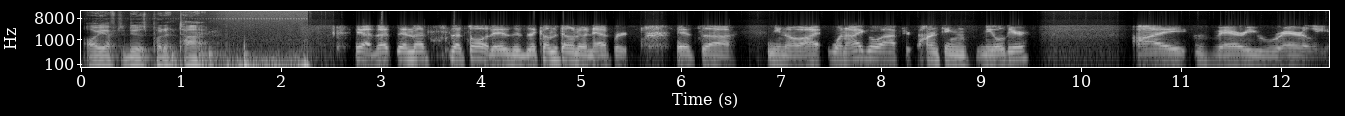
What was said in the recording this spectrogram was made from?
all you have to do is put in time. Yeah, that and that's that's all it is. Is it comes down to an effort. It's uh, you know, I when I go after hunting mule deer, I very rarely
